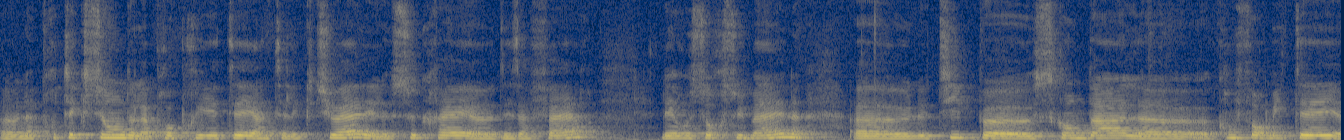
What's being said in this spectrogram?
la protection de la propriété intellectuelle et le secret des affaires, les ressources humaines, euh, le type euh, scandale, euh, conformité,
